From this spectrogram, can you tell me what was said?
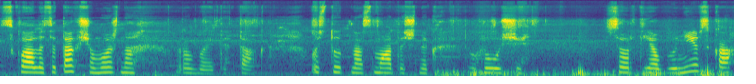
склалися так, що можна робити. Так, ось тут у нас маточник груші, сорт Яблунівська.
